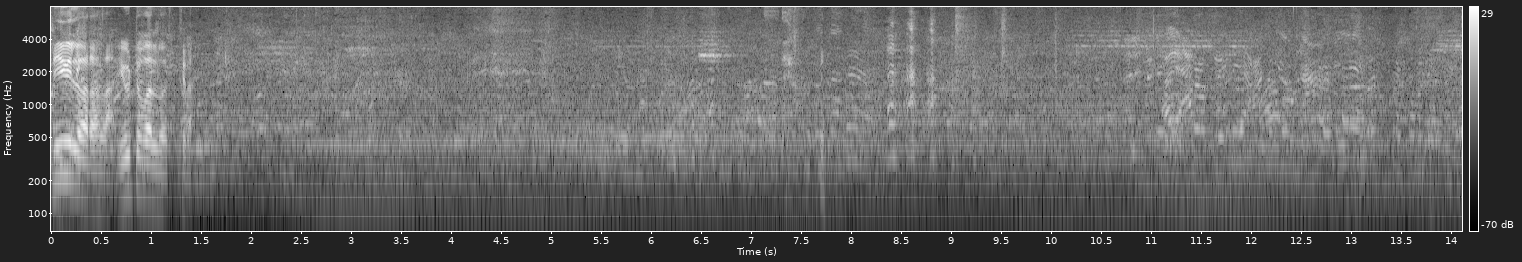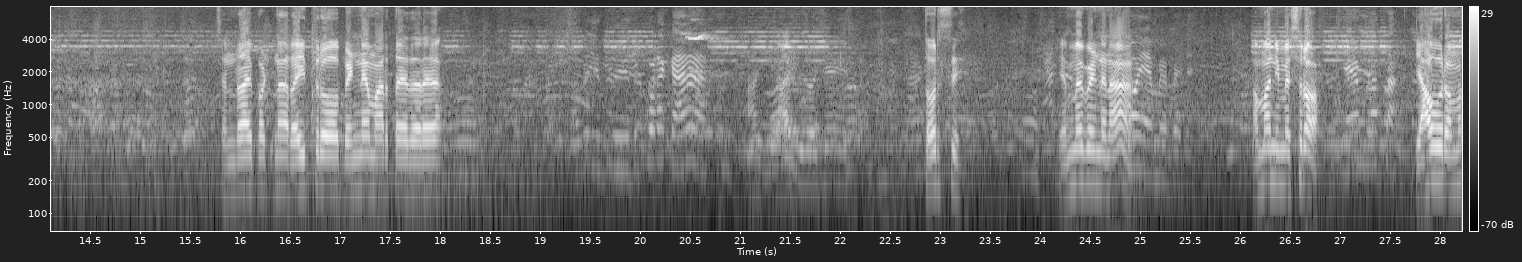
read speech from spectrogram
ಟಿ ವಿಲಿ ಬರಲ್ಲ ಯೂಟ್ಯೂಬಲ್ಲಿ ಬರ್ತೀರಾ? ಚನ್ನರಾಯಪಟ್ಟಣ ರೈತರು ಬೆಣ್ಣೆ ಮಾರ್ತಾ ಇದ್ದಾರೆ. ತೋರಿಸಿ. ಎಮ್ಮೆ ಬೆಣ್ಣೆನಾ? ಅಮ್ಮ ನಿಮ್ಮ ಹೆಸರು? ಯಾವ ಊರಮ್ಮ?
